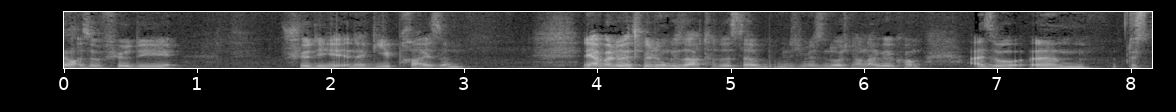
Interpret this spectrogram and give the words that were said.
Ja. Also für die, für die Energiepreise? Ja, weil du jetzt Bildung gesagt hattest, da bin ich ein bisschen durcheinander gekommen. Also, ähm, das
